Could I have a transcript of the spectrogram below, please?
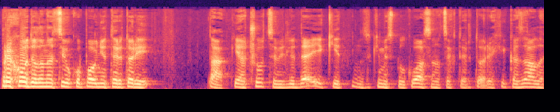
приходили на ці окуповані території, так, я чув це від людей, які, з якими спілкувався на цих територіях, і казали,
